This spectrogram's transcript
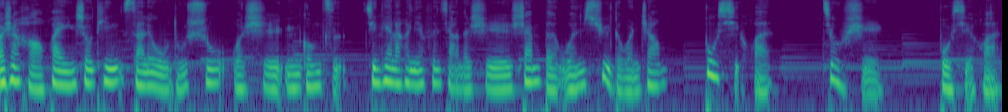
晚上好，欢迎收听三六五读书，我是云公子。今天来和您分享的是山本文绪的文章。不喜欢，就是不喜欢。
